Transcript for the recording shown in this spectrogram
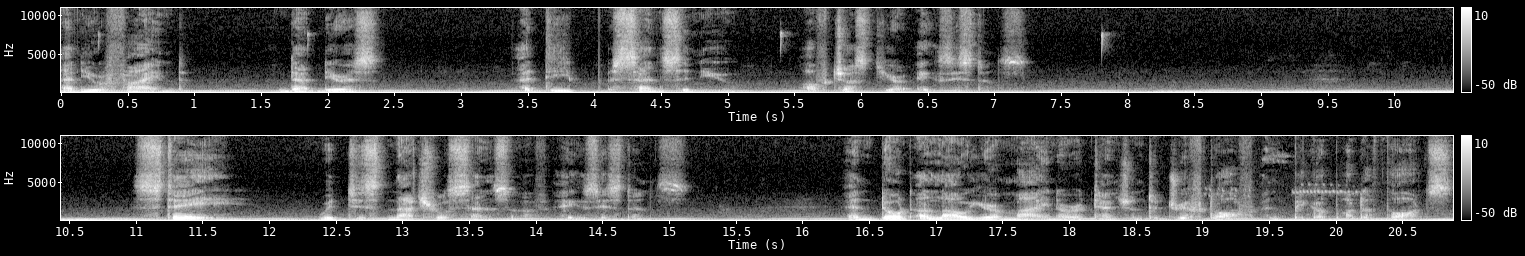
and you'll find that there's a deep sense in you of just your existence. Stay with this natural sense of existence and don't allow your mind or attention to drift off and pick up other thoughts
